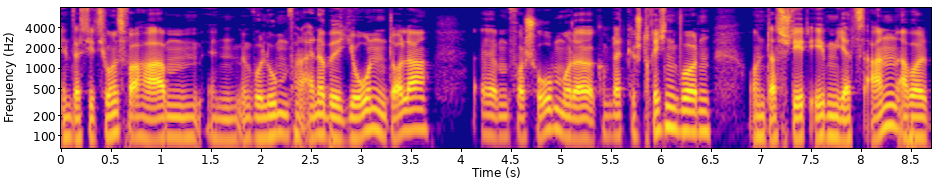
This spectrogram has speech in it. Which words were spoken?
Investitionsvorhaben in, im Volumen von einer Billion Dollar ähm, verschoben oder komplett gestrichen wurden. Und das steht eben jetzt an, aber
